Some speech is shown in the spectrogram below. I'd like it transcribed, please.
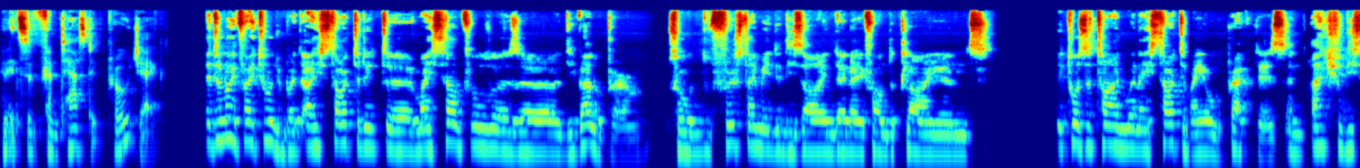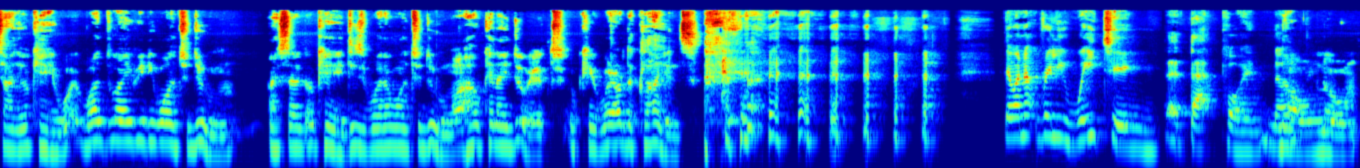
And it's a fantastic project. I don't know if I told you, but I started it uh, myself as a developer. So the first I made the design, then I found the client, it was a time when I started my own practice and I actually decided, okay, wh- what do I really want to do? I said, okay, this is what I want to do. How can I do it? Okay, where are the clients? they were not really waiting at that point. No, no. no.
